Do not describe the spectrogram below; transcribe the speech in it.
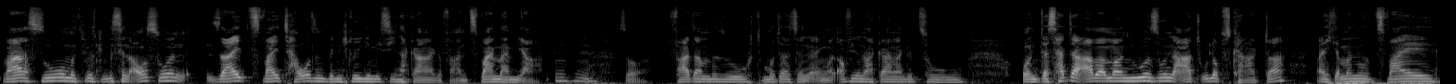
war es so, muss ich ein bisschen ausholen, seit 2000 bin ich regelmäßig nach Ghana gefahren, zweimal im Jahr. Mhm. So, Vater besucht, Mutter ist dann irgendwann auch wieder nach Ghana gezogen. Und das hatte aber immer nur so eine Art Urlaubscharakter, weil ich immer nur zwei,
